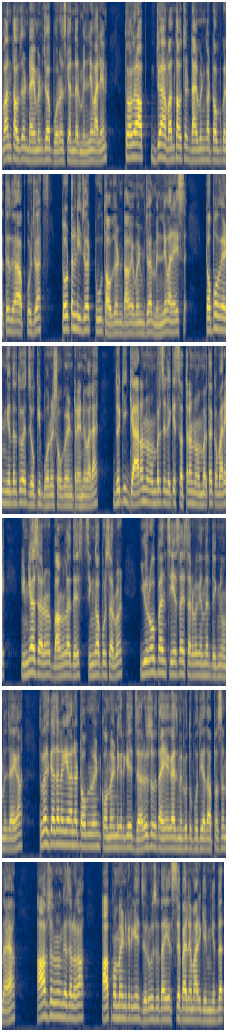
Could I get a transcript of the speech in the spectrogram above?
वन थाउज़ेंड डायमंड जो है बोनस के अंदर मिलने वाले हैं। तो अगर आप जो है वन थाउज़ेंड डायमंड का टॉप करते हैं तो आपको जो है टोटली जो है टू थाउज़ेंड डायमंड जो है मिलने वाले हैं इस टॉप ऑफ़ इवेंट के अंदर तो जो कि बोनस ऑफ़ इवेंट रहने वाला है, जो कि ग्यारह नवंबर से लेकर सत्रह नवंबर तक हमारे India server, Bangladesh, Singapore server, Europe and C S I server के अंदर देखने को मिल जाएगा। तो कैसे कैसा लगे वाला टॉप इवेंट? कमेंट करके ज़रूर से बताइएगा। मेरे को तो बहुत ज़्यादा पसंद आया। आप सब लोगों कैसा लगा? आप कमेंट करके ज़रूर बताइए। इससे पहले हमारे गेम के अंदर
